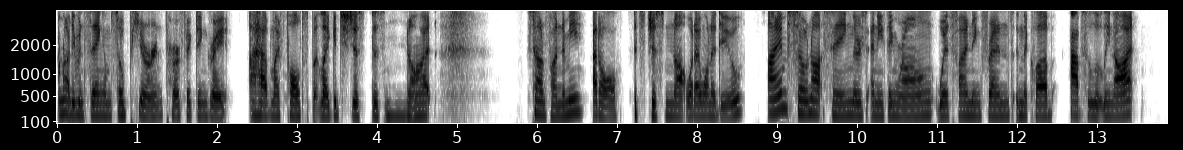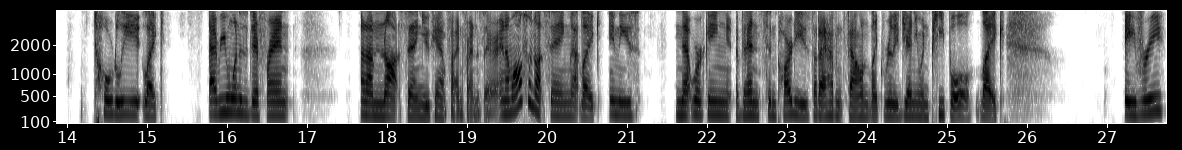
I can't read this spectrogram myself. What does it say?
I'm not even saying I'm so pure and perfect and great. I have my faults, but like it just does not sound fun to me at all. It's just not what I want to do. I am so not saying there's anything wrong with finding friends in the club. Absolutely not. Totally like everyone is different. And I'm not saying you can't find friends there. And I'm also not saying that like in these networking events and parties that I haven't found like really genuine people like Avery,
